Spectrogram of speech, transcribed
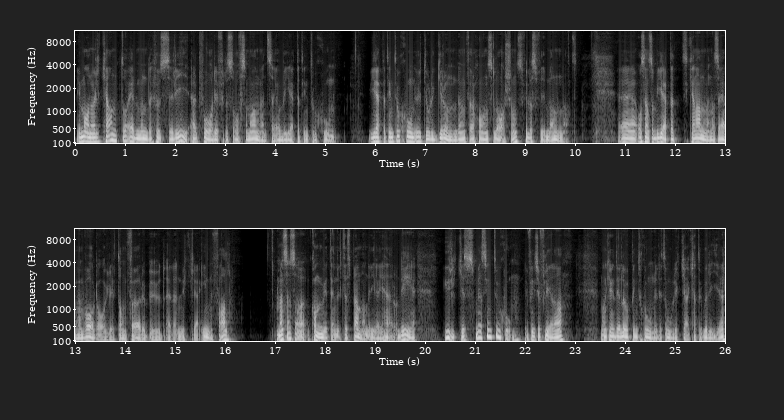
Immanuel Kant och Edmund Husserl är två av de filosofer som använt sig av begreppet intuition Begreppet intuition utgjorde grunden för Hans Larssons filosofi bland annat. Eh, och sen så begreppet kan användas även vardagligt om förebud eller nyckliga infall. Men sen så kommer vi till en lite spännande grej här och det är yrkesmässig intuition. Det finns ju flera, man kan ju dela upp intuition i lite olika kategorier.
